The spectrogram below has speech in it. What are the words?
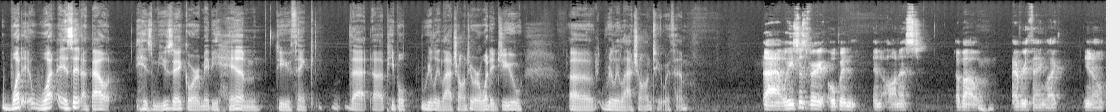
What what is it about his music, or maybe him? Do you think that uh, people really latch onto, or what did you uh, really latch onto with him? Uh, well, he's just very open and honest about mm-hmm. everything. Like you know,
